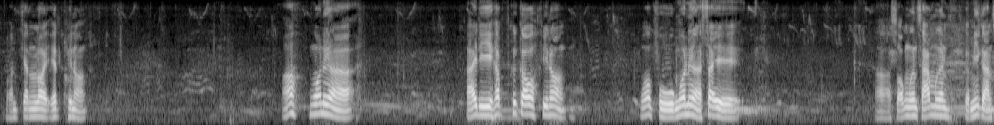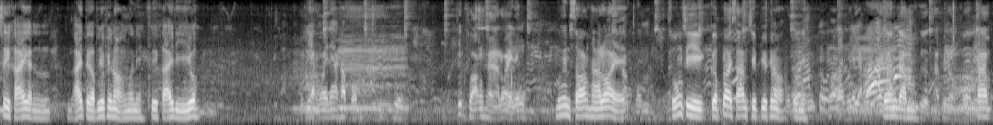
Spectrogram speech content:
ขอนแก่นร้อยเอ็ดพี่น้องเอางัวเนื้อขายดีครับคือเก่าพี่น้อง งัวผูงัวเนื้อใส่สองหมื่นสามหมื่นก็มีการซื้อขายกันหลายเติบอยู่พี่น้องมือนี้ซื้อขายดีอยู่เลี้ยงไว้เนี่ยครับผมสิบสองหาร้อยหนึ่งหมื่นสองห้าร้อยครับผมสูงสี่เกือบร้อยสามสิบอยู่พี่น้องตัวนี้เลี้ยงเครื่องดำถือครับพี่น้องผมครับ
